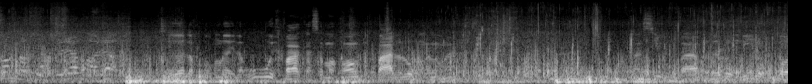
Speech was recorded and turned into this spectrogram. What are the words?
ต้องมาปลูกเรื่องพอแล้วเชื้อเราลงเลยแล้วอุ้ยฟ้ากับสมะฮ้องปลาแล้วลงนั่นมาปลาสิวปลาเบอร์ลงนี่ลงตัว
